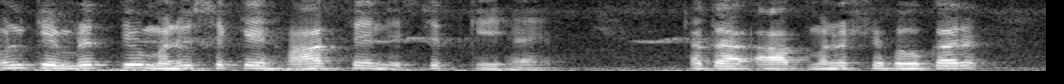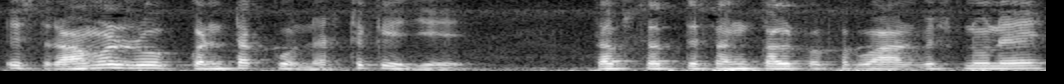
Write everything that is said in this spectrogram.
उनकी मृत्यु मनुष्य के हाथ से निश्चित की है। अतः आप मनुष्य होकर इस रावण रूप कंटक को नष्ट कीजिए। तब सत्य संकल्प भगवान विष्णु ने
